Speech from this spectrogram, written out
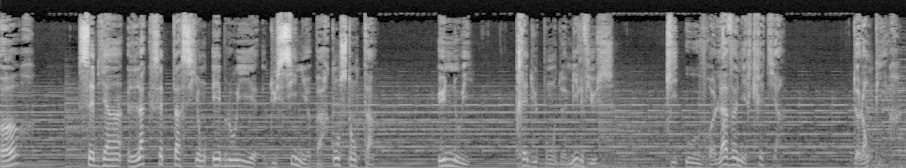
Or, c'est bien l'acceptation éblouie du signe par Constantin, une nuit près du pont de Milvius, qui ouvre l'avenir chrétien de l'Empire.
